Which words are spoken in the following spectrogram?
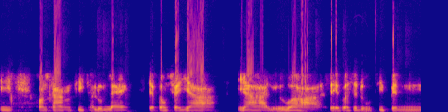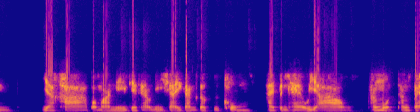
ที่ค่อนข้างที่จะรุนแรง จะต้องใช้หญ้าหญ้าหรือว่าเศษวัสดุที่เป็น หญ้าคาประมาณนี้ที่แถวนี้ใช้กันก็คือคลุมให้เป็นแถวยาวทั้งหมดทั้งแปล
